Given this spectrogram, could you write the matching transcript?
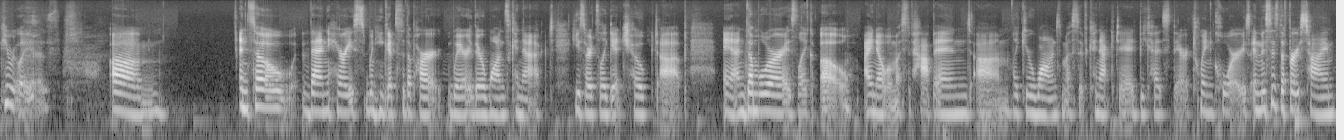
He really is. Um and so then Harry when he gets to the part where their wands connect, he starts to like get choked up. And Dumbledore is like, "Oh, I know what must have happened. Um, like your wands must have connected because they're twin cores." And this is the first time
